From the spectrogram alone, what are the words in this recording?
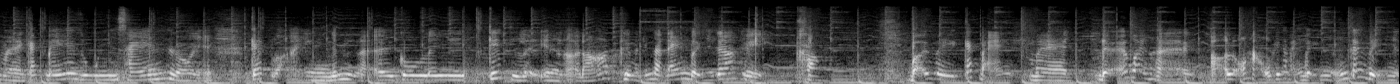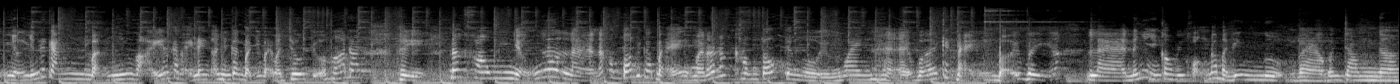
mà các bé run sán rồi các loại giống như là E. coli, kiết lỵ này nọ đó. Khi mà chúng ta đang bị những cái đó thì không. Bởi vì các bạn mà để quan hệ ở lỗ hậu khi các bạn bị những cái việc những, những những cái căn bệnh như vậy các bạn đang ở những căn bệnh như vậy mà chưa chữa hết đó thì nó không những là nó không tốt với các bạn mà nó rất không tốt cho người quan hệ với các bạn. Bởi vì á, là nếu như những con vi khuẩn đó mà đi ngược vào bên trong ờ,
